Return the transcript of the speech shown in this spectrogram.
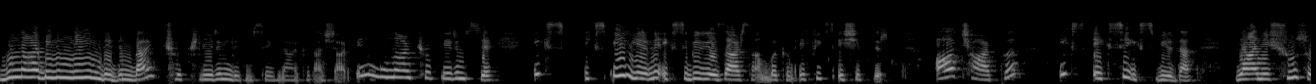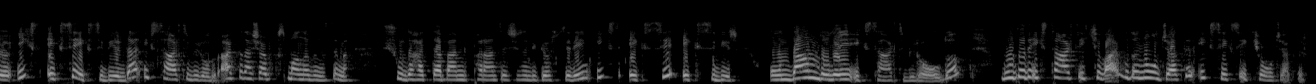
bunlar benim neyim dedim ben? Köklerim dedim sevgili arkadaşlar. Benim bunlar köklerimse x, x1 yerine eksi 1 yazarsam bakın fx eşittir. a çarpı x eksi x1'den. Yani şunu söylüyor. x eksi eksi 1'den x artı 1 olur. Arkadaşlar bu kısmı anladınız değil mi? Şurada hatta ben bir parantez içinde bir göstereyim. x eksi eksi 1. Ondan dolayı x artı 1 oldu. Burada da x artı 2 var. Bu da ne olacaktır? x eksi 2 olacaktır.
